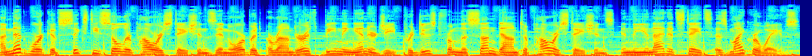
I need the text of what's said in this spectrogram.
A network of 60 solar power stations in orbit around Earth beaming energy produced from the sun down to power stations in the United States as microwaves.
